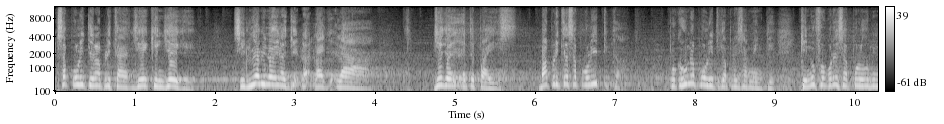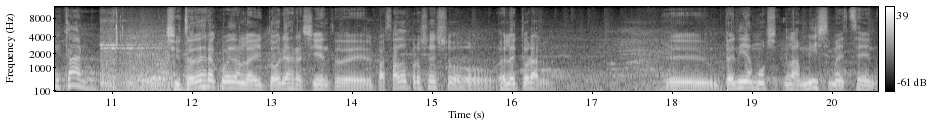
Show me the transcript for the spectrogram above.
Esa política la aplica llegue quien llegue. Si Luis Abinader llega a este país, va a aplicar esa política. Porque es una política precisamente que no favorece al pueblo dominicano. Si ustedes recuerdan la historia reciente del pasado proceso electoral, eh, teníamos la misma escena,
